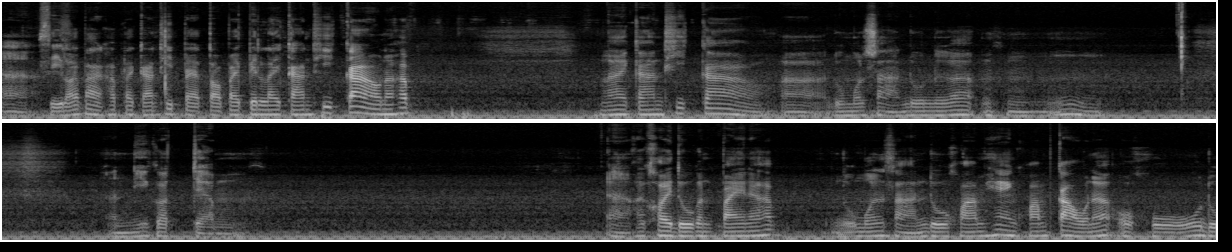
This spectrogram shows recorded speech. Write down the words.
อ่า400 บาทครับ รายการที่ 8 ต่อไปเป็นรายการที่ 9 นะครับ รายการที่ 9 อ่า ดูมวลสารดูเนื้อ อือหือ อันนี้ก็แจ่มอ่าค่อยๆดูกันไปนะครับ ดูมวลสารดูความแห้งความเก่านะ โอ้โห ดู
